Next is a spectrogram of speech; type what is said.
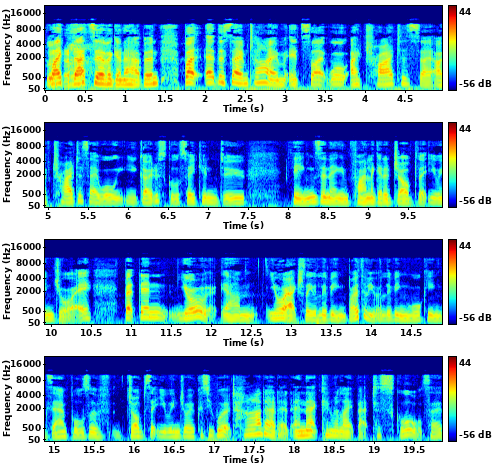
like that's ever going to happen. But at the same time, it's like, well, I tried to say, I've tried to say, well, you go to school so you can do things and then finally get a job that you enjoy. But then you're um, you're actually living. Both of you are living, walking examples of jobs that you enjoy because you worked hard at it, and that can relate back to school. So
